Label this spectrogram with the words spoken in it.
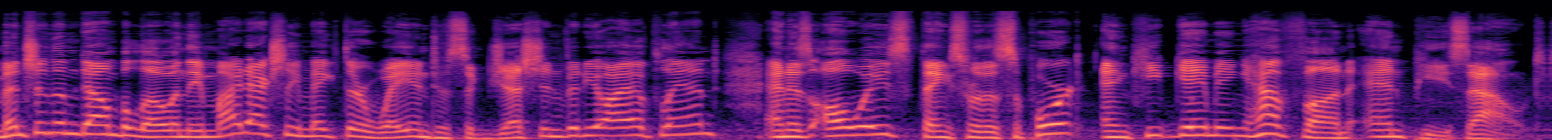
mention them down below and they might actually make their way into a suggestion video I have planned. And as always, thanks for the support and keep gaming, have fun, and peace out.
